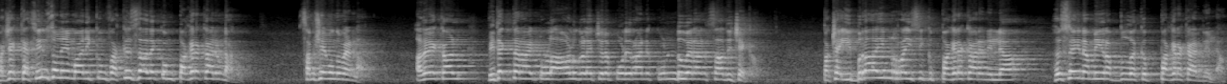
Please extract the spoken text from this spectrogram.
പക്ഷെ കസിൻ സുലൈമാനിക്കും ഫക്രിസാദയ്ക്കും പകരക്കാരുണ്ടാകും. സംശയമൊന്നും വേണ്ട. അതിനേക്കാൾ വിദഗ്ധരായിട്ടുള്ള ആളുകളെ ചിലപ്പോൾ ഇറാന് കൊണ്ടുവരാൻ സാധിച്ചേക്കാം. പക്ഷെ ഇബ്രാഹിം റൈസിക്ക് പകരക്കാരനില്ല ഹുസൈൻ അമീർ അബ്ദുള്ളക്ക് പകരക്കാരനില്ല.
